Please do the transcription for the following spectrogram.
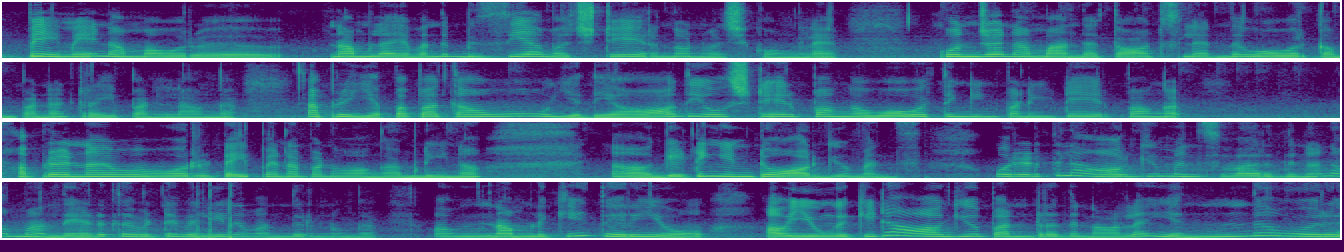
எப்பயுமே நம்ம ஒரு நம்மளை வந்து பிஸியாக வச்சுட்டே இருந்தோம்னு வச்சுக்கோங்களேன். கொஞ்சம் நம்ம அந்த தாட்ஸ்லேருந்து ஓவர் கம் பண்ண ட்ரை பண்ணலாங்க. அப்புறம் எப்போ பார்த்தாவும் எதையாவது யோசிச்சிட்டே இருப்பாங்க. ஓவர் திங்கிங் பண்ணிக்கிட்டே இருப்பாங்க. அப்புறம் என்ன ஒரு டைப் என்ன பண்ணுவாங்க அப்படின்னா கெட்டிங் இன்டு ஆர்கியூமெண்ட்ஸ் ஒரு இடத்துல ஆர்கியூமெண்ட்ஸ் வருதுன்னா நம்ம அந்த இடத்த விட்டு வெளியில் வந்துடணுங்க நம்மளுக்கே தெரியும் அவ இவங்கக்கிட்ட ஆர்கியூ பண்ணுறதுனால எந்த ஒரு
